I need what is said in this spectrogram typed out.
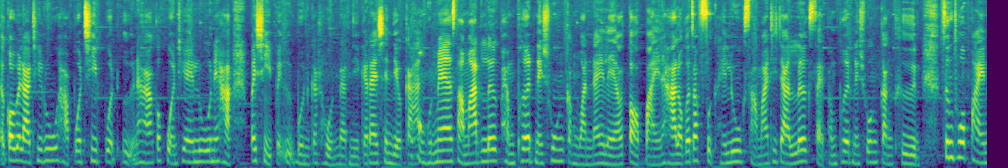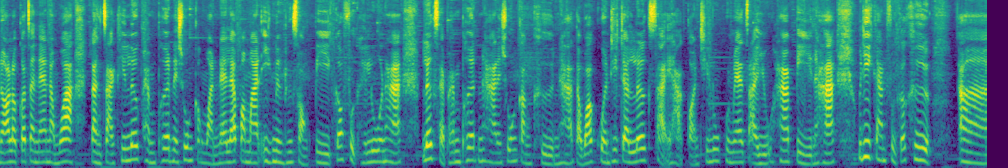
แล้วก็เวลาที่ลูกค่ะปวดชีปวดอึนะคะ ก็ควรที่ให้ลูกเนี่ยค่ะไปฉี่ไปอึบนกระโถนแบบนี้ก็ได้เช่นเดียวกันของคุณแม่สามารถเลิกแพมเพิร์ดในช่วงกลางวันได้แล้วต่อไปนะคะ เราก็จะฝึกให้ลูกสามารถที่จะเลิกใส่แพมเพิร์ดในช่วงกลางคืน ซึ่งทั่วไปเนาะเราก็จะแนะนำว่าหลังจากที่เลิกแพมเพิร์ดในช่วงกลางวันได้แล้วประมาณอีก 1-2 ปี ก็ฝึกให้ลูกนะคะเลิกใส่แพมเพิร์ดนะคะในช่วงกลางคืนนะคะแต่ว่าควรที่จะเลิกใส่ค่ะก่อนที่ลูกคุณแม่จะอายุ 5 ปีนะคะ วิธีการฝึกก็คืออา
